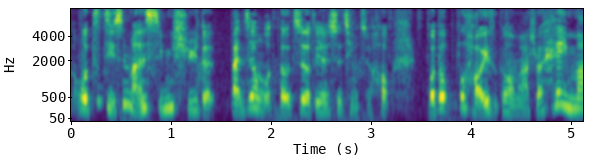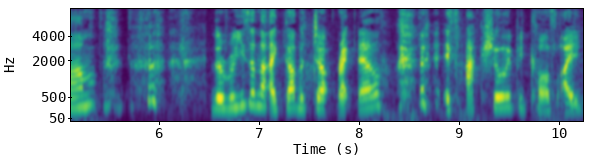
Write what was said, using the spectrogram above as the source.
我自己是蛮心虚的，反正我得知了这件事情之后，我都不好意思跟我妈说，Hey mom，the reason that I got a job right now is actually because I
